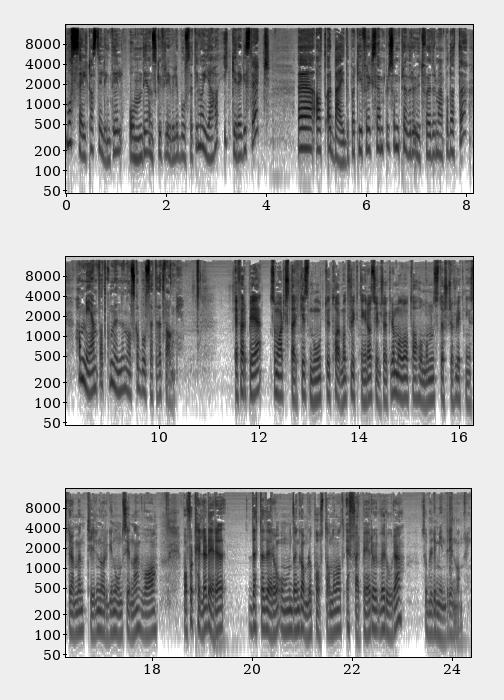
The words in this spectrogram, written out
må selv ta stilling til om de ønsker frivillig bosetting, og jeg har ikke registrert eh, at Arbeiderpartiet f.eks., som prøver å utfordre meg på dette, har ment at kommunene nå skal bosette ved tvang. Frp, som har vært sterkest mot å ta imot flyktninger og asylsøkere, må nå ta hånd om den største flyktningstrømmen til Norge noensinne. Hva, hva forteller dere dette dere om den gamle påstanden om at Frp er ved roret, så blir det mindre innvandring?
